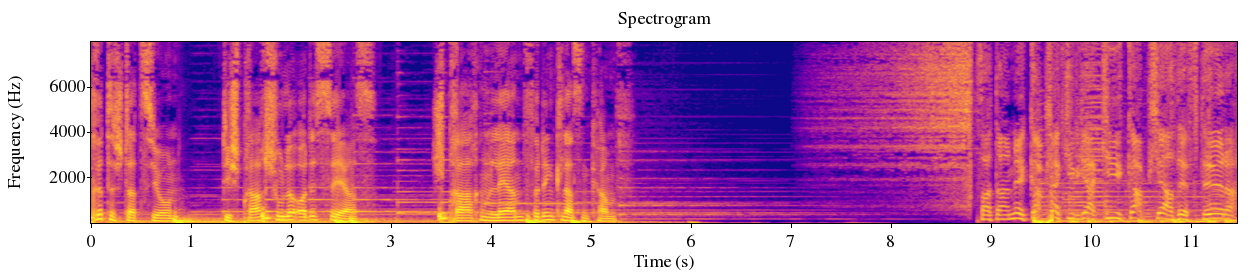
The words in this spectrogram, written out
Dritte Station. Die Sprachschule Odysseas. Sprachen lernen für den Klassenkampf. Θα ήταν κάποια Κυριακή, κάποια Δευτέρα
